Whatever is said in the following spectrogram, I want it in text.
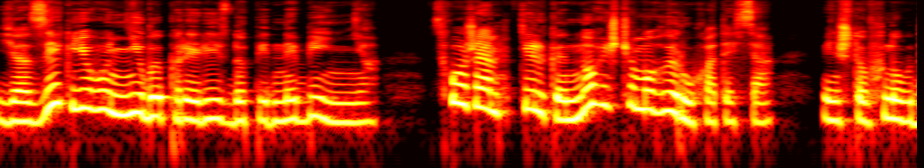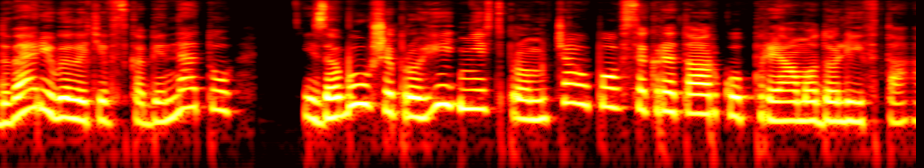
Язик його ніби приріс до піднебіння. Схоже, тільки ноги що могли рухатися. Він штовхнув двері, вилетів з кабінету і, забувши про гідність, промчав пов секретарку прямо до ліфта.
